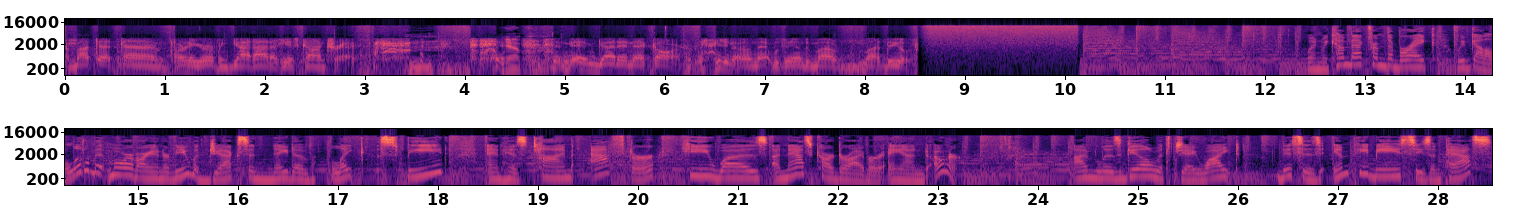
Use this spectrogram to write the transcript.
About that time, Ernie Irvan got out of his contract. Hmm. Yep. and, and got in that car, you know, and that was the end of my my deal. When we come back from the break, we've got a little bit more of our interview with Jackson native Lake Speed and his time after he was a NASCAR driver and owner. I'm Liz Gill with Jay White. This is MPB Season Pass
